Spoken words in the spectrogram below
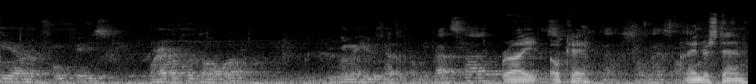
here the full piece, whatever cut over, we're gonna use that from that side. Right, okay. So. I understand.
